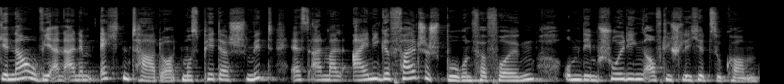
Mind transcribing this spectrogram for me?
Genau wie an einem echten Tatort muss Peter Schmidt erst einmal einige falsche Spuren verfolgen, um dem Schuldigen auf die Schliche zu kommen.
